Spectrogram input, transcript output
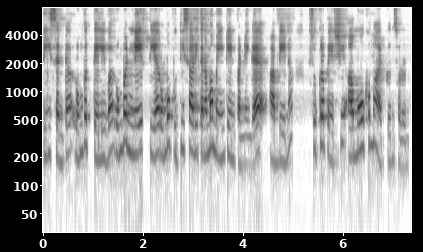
டீசெண்டா ரொம்ப தெளிவா ரொம்ப நேர்த்தியா ரொம்ப புத்திசாலித்தனமா மெயின்டைன் பண்ணீங்க அப்படின்னா சுக்கர பயிற்சி அமோகமா இருக்குன்னு சொல்லணும்.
